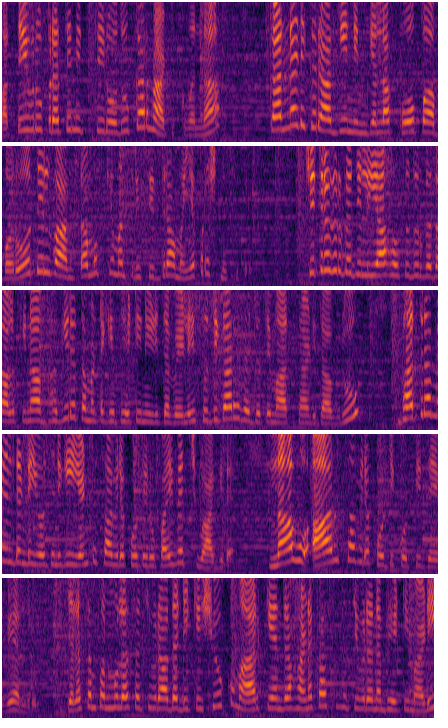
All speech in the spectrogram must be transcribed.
ಮತ್ತೆ ಇವರು ಪ್ರತಿನಿಧಿಸಿರೋದು ಕರ್ನಾಟಕವನ್ನ. ಕನ್ನಡಿಗರಾಗಿ ನಿಮ್ಗೆಲ್ಲ ಕೋಪ ಬರೋದಿಲ್ವಾ ಅಂತ ಮುಖ್ಯಮಂತ್ರಿ ಸಿದ್ದರಾಮಯ್ಯ ಪ್ರಶ್ನಿಸಿದರು. ಚಿತ್ರದುರ್ಗ ಜಿಲ್ಲೆಯ ಹೊಸದುರ್ಗ ತಾಲೂಕಿನ ಭಗೀರಥ ಮಠಕ್ಕೆ ಭೇಟಿ ನೀಡಿದ ವೇಳೆ ಸುದ್ದಿಗಾರರ ಜೊತೆ ಮಾತನಾಡಿದ ಅವರು, ಭದ್ರಾ ಮೇಲ್ದಂಡೆ ಯೋಜನೆಗೆ ಎಂಟು ಸಾವಿರ ಕೋಟಿ ರೂಪಾಯಿ ವೆಚ್ಚವಾಗಿದೆ. ನಾವು ಆರು ಸಾವಿರ ಕೋಟಿ ಕೊಟ್ಟಿದ್ದೇವೆ ಅಂದರು. ಜಲಸಂಪನ್ಮೂಲ ಸಚಿವರಾದ ಡಿಕೆ ಶಿವಕುಮಾರ್ ಕೇಂದ್ರ ಹಣಕಾಸು ಸಚಿವರನ್ನ ಭೇಟಿ ಮಾಡಿ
